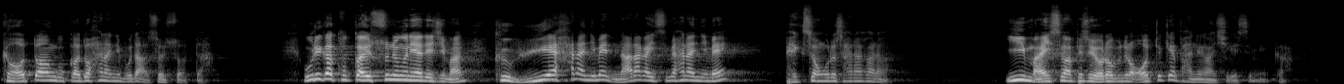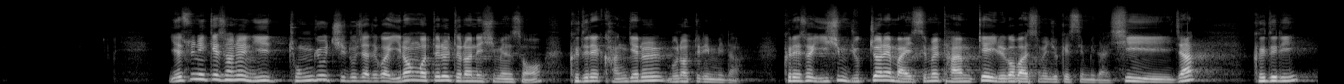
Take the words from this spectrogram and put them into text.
그 어떠한 국가도 하나님보다 앞설 수 없다. 우리가 국가에 순응은 해야 되지만 그 위에 하나님의 나라가 있으면 하나님의 백성으로 살아가라. 이 말씀 앞에서 여러분들은 어떻게 반응하시겠습니까? 예수님께서는 이 종교 지도자들과 이런 것들을 드러내시면서 그들의 관계를 무너뜨립니다. 그래서 26절의 말씀을 다 함께 읽어봤으면 좋겠습니다. 시작. 그들이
